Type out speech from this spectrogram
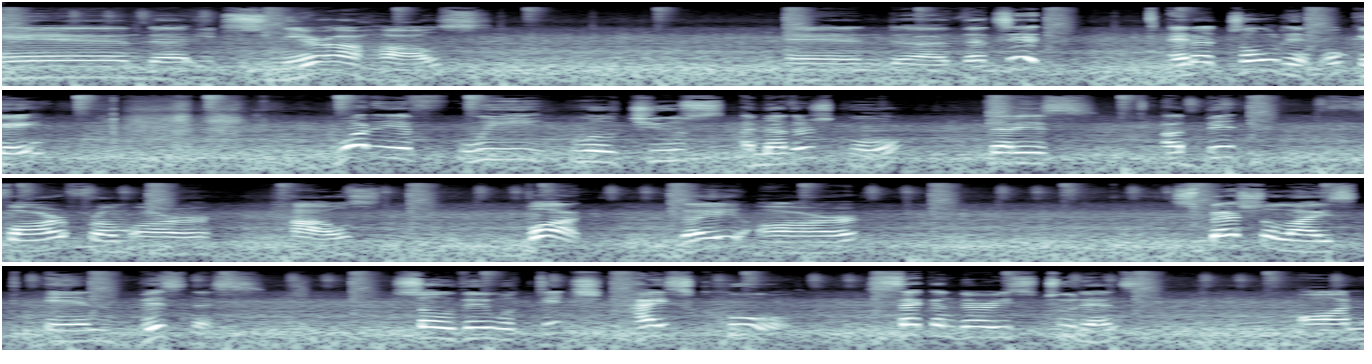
and uh, it's near our house. And uh, that's it. And i told him okay what if we will choose another school that is a bit far from our house but they are specialized in business? So they will teach high school secondary students on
